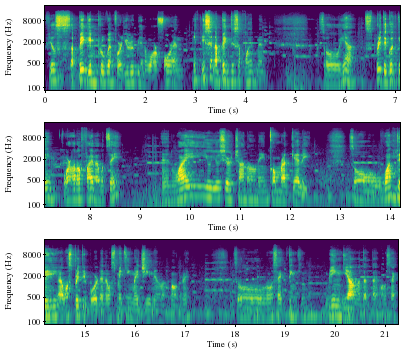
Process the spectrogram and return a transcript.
Feels a big improvement for European War 4 and it isn't a big disappointment. So yeah, it's pretty good game. 4 out of 5 I would say. And why you use your channel name Comrade Kelly? So one day I was pretty bored and I was making my Gmail account, right? So I was like thinking, being young at that time, I was like,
